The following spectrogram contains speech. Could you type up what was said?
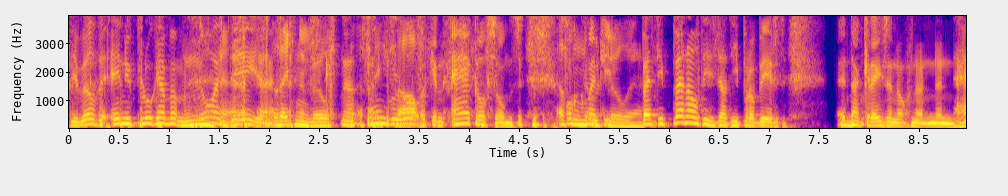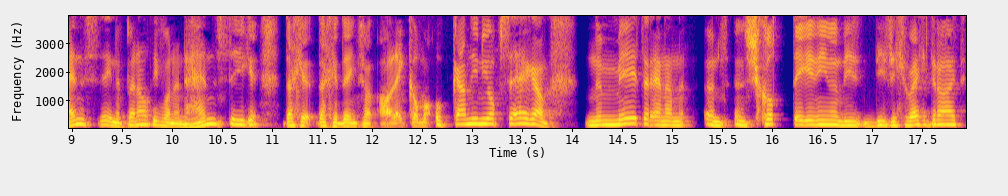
Die wilde in uw ploeg hebben, maar nooit tegen. Dat is echt een lul. Echt Dat is ongelooflijk een eikel soms. Dat is Ook een met die, noodlul, ja. met die penalties dat hij probeert. En dan krijgen ze nog een, een hens, een penalty voor een hens tegen, dat je, dat je denkt van, allee, kom maar, hoe kan die nu opzij gaan? Een meter en dan een, een schot tegen iemand die, die zich wegdraait.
